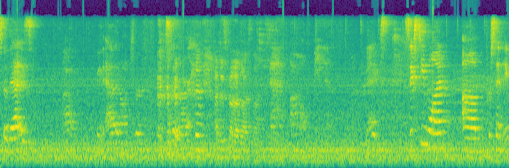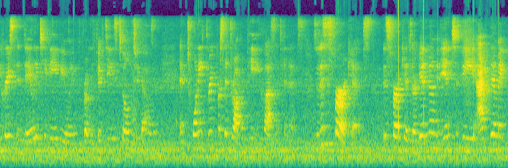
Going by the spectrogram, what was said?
So that is, wow, we can add that on for seminar. I just found out last night. Oh, man. Yikes. Sixty-one um, percent increase in daily TV viewing from the fifties till two thousand, and twenty-three percent drop in PE class attendance. So this is for our kids. This is for our kids. They're getting them into the academic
